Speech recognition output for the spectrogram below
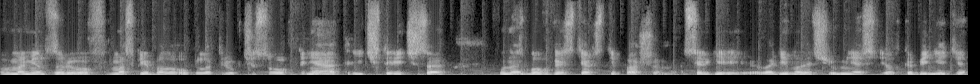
в момент взрывов в Москве было около трех часов дня, 3-4 часа. У нас был в гостях Степашин Сергей Вадимович. У меня сидел в кабинете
